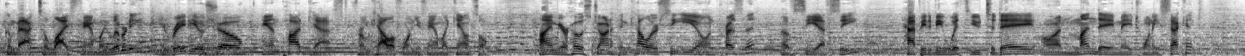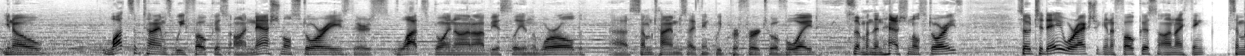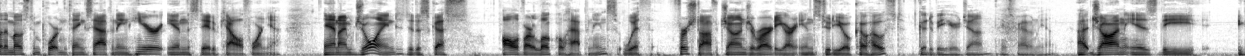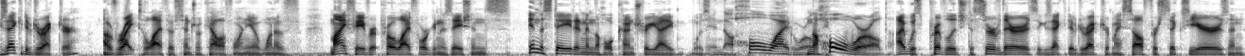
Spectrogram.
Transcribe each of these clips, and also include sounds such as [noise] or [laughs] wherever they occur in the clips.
Welcome back to Life, Family, Liberty, a radio show and podcast from California Family Council. I'm your host, Jonathan Keller, CEO and President of CFC. Happy to be with you today on Monday, May 22nd. You know, lots of times we focus on national stories. There's lots going on, obviously, in the world. Uh, sometimes I think we'd prefer to avoid [laughs] some of the national stories. So today we're actually going to focus on, I think, some of the most important things happening here in the state of California. And I'm joined to discuss all of our local happenings with, first off, John Girardi, our in studio co host. Good to be here, John. Thanks for having me on. Uh, John is the executive director of Right to Life of Central California, one of my favorite pro life organizations in the state and in the whole country. I was in the whole wide world. In the whole world. I was privileged to serve there as executive director myself for six years, and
